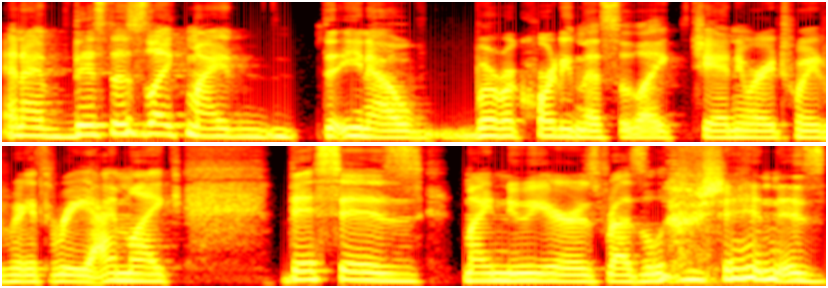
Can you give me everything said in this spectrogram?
And I this is like my you know, we're recording this like January 2023. I'm like, this is my New Year's resolution is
